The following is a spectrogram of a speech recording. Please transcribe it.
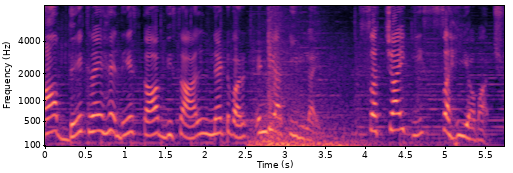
आप देख रहे हैं देश का विशाल नेटवर्क इंडिया टीवी लाइव सच्चाई की सही आवाज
